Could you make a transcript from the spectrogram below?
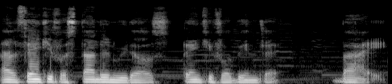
and thank you for standing with us. Thank you for being there. Bye.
